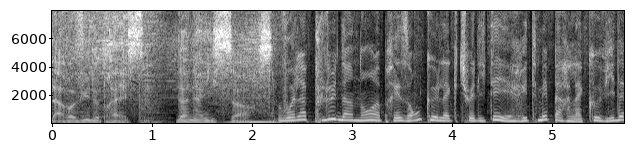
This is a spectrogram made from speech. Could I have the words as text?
La revue de presse d'Anaïs Source. Voilà plus d'un an à présent que l'actualité est rythmée par la Covid.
